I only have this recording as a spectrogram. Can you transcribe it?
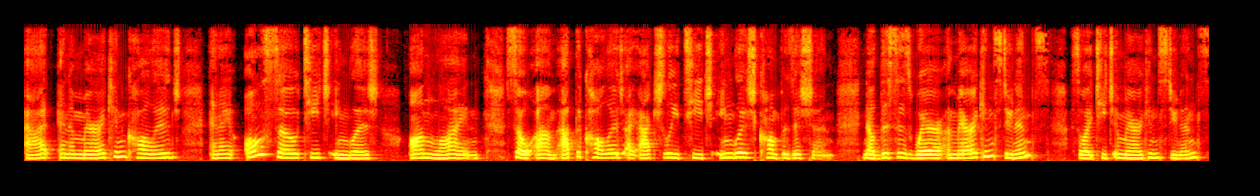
at an American college, and I also teach English online. So um, at the college, I actually teach English composition. Now, this is where American students, so I teach American students,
